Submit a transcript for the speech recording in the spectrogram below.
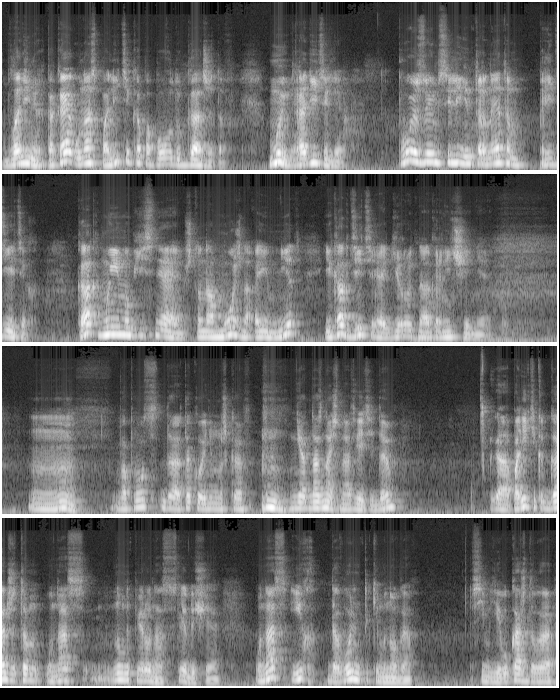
Владимир, какая у нас политика по поводу гаджетов? Мы, родители, пользуемся ли интернетом при детях? Как мы им объясняем, что нам можно, а им нет? И как дети реагируют на ограничения? М, Вопрос, да, такой немножко неоднозначно ответить, да? А, Политика к гаджетам у нас, ну, например, у нас следующее. У нас их довольно-таки много в семье. У каждого,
